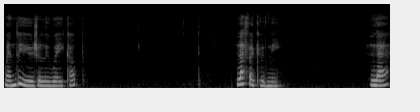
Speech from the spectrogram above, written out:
When do you usually wake up? Lefeküdni. Le,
